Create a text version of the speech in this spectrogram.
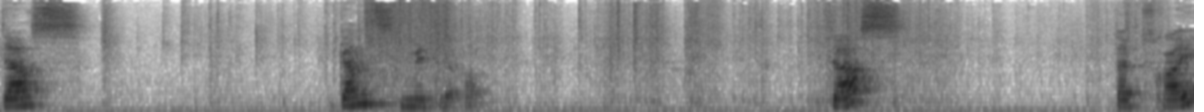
das ganz mittlere. Das bleibt frei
